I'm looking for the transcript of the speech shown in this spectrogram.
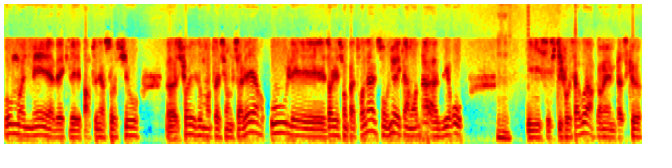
au mois de mai avec les partenaires sociaux sur les augmentations de salaire où les organisations patronales sont venues avec un mandat à zéro. Mhm. Et c'est ce qu'il faut savoir quand même parce que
